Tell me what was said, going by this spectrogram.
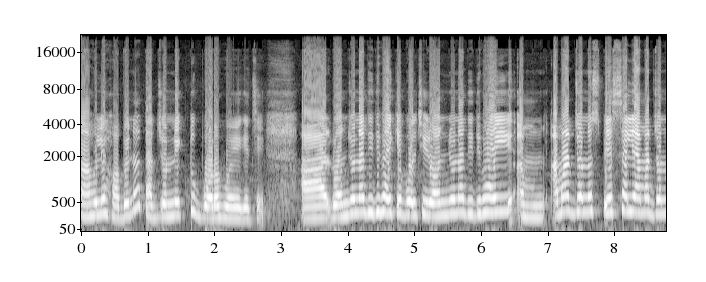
না হলে হবে না, তার জন্য একটু বড় হয়ে গেছে। আর রঞ্জনা দিদিভাইকে বলছি, রঞ্জনা দিদিভাই আমার জন্য স্পেশালি আমার জন্য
